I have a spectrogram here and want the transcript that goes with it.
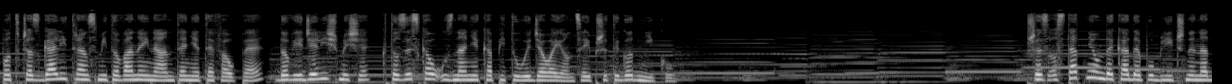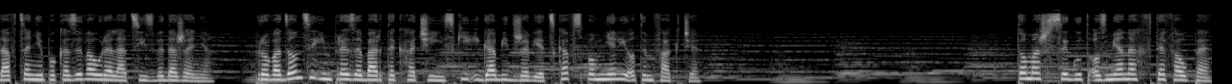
podczas gali transmitowanej na antenie TVP, dowiedzieliśmy się, kto zyskał uznanie kapituły działającej przy tygodniku. Przez ostatnią dekadę publiczny nadawca nie pokazywał relacji z wydarzenia. Prowadzący imprezę Bartek Haciński i Gabi Drzewiecka wspomnieli o tym fakcie. Tomasz Sygut o zmianach w TVP.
